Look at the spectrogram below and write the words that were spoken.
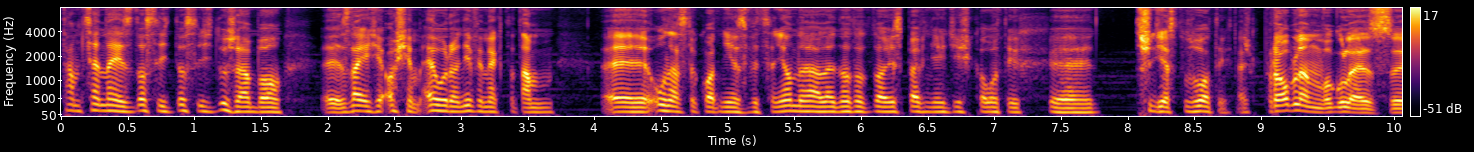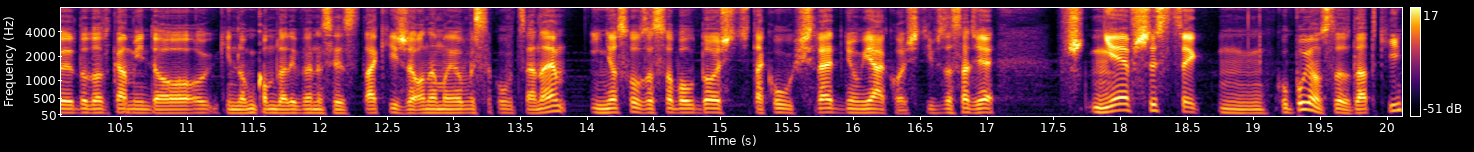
tam cena jest dosyć, dosyć duża, bo e, zdaje się 8 euro, nie wiem jak to tam u nas dokładnie jest wycenione, ale no to to jest pewnie gdzieś koło tych e, 30 zł, tak? Problem w ogóle z y, dodatkami do Kingdom Come Deliverance jest taki, że one mają wysoką cenę i niosą ze sobą dość taką średnią jakość i w zasadzie nie wszyscy mm, kupując te dodatki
